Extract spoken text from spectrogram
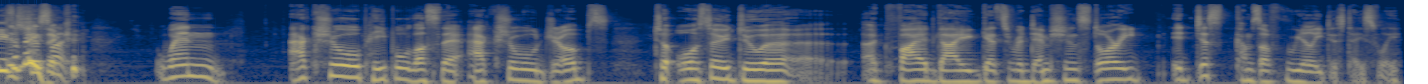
he's It's amazing. like when actual people lost their actual jobs to also do a a fired guy gets a redemption story it just comes off really distastefully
